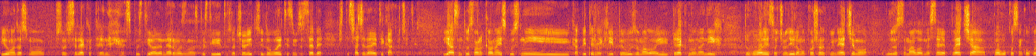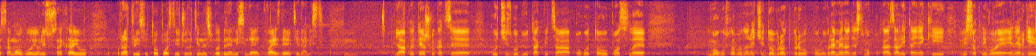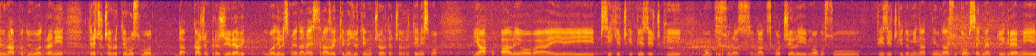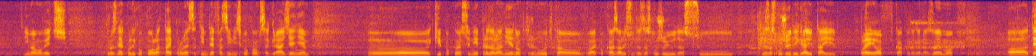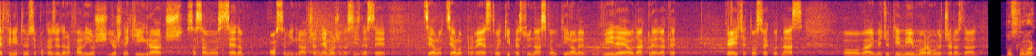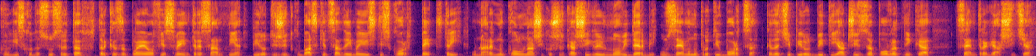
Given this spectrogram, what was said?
I onda smo, što bi se reklo, trener je spustio da nervozno, da spustio idite u slačionicu i dogovorite se među sebe šta, šta će da raditi i kako ćete. I ja sam tu stvarno kao najiskusniji kapitan ekipe uzao malo i direktno na njih, dogovorili se hoćemo da igramo košarku i nećemo, uzao sam malo na sebe pleća, povukao sam koliko sam mogao i oni su se na kraju vratili su to u posljednju četvrtinu da smo dobili, mislim da je 29-11. Jako je teško kad se kući izgubi utakmica, pogotovo posle mogu slobodno reći dobrog prvog poluvremena da smo pokazali taj neki visok nivo energije i u napadu i u odbrani. Treću četvrtinu smo, da kažem, preživjeli, vodili smo 11 razlike, međutim u četvrtoj četvrtini smo jako pali ovaj, i psihički, fizički. Momci su nas nadskočili, mnogo su fizički dominantni u nas u tom segmentu igre. Mi imamo već kroz nekoliko kola taj problem sa tim defazivnim skokom, sa građenjem. E, ekipa koja se nije predala ni jednog trenutka, ovaj, pokazali su da zaslužuju da su da zaslužuju da igraju taj play-off, kako da ga nazovemo. A, definitivno se pokazuje da nam fali još, još neki igrač, sa samo 7 8 igrača ne može da se iznese celo, celo prvenstvo, ekipe su i nas kautirale, vide odakle, odakle kreće to sve kod nas, ovaj, međutim mi moramo večeras da Posle ovakvog ishoda susreta, trka za play-off je sve interesantnija. Pirot i Žitko Basket sada imaju isti skor, 5-3. U narednom kolu naši košarkaši igraju novi derbi u Zemunu protiv borca, kada će Pirot biti jači za povratnika centra Gašića.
